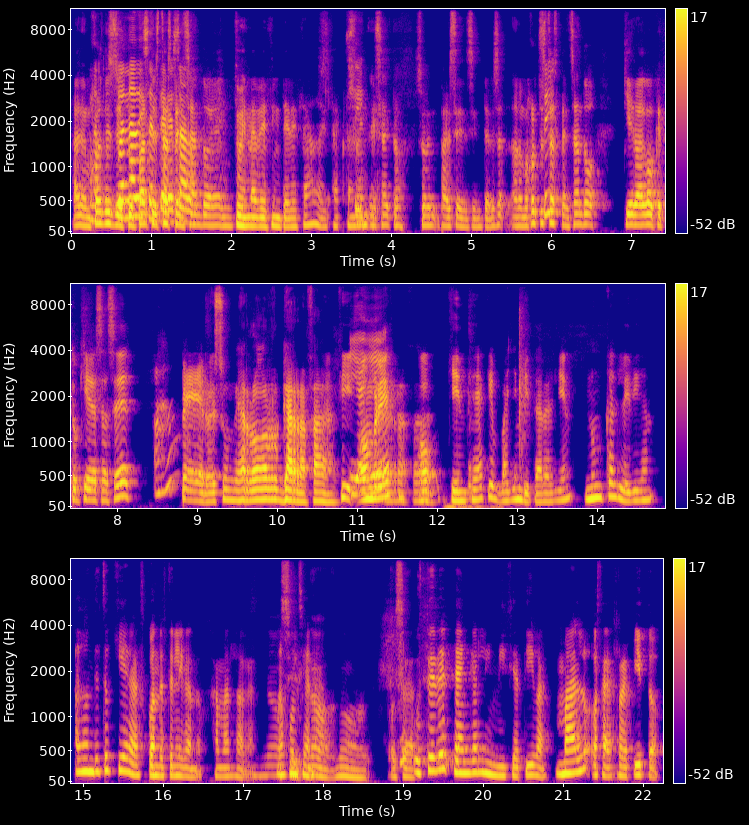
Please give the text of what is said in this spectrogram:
A lo mejor No, desde tu suena parte estás pensando en... Suena desinteresado, exactamente. Exacto, son- parece desinteresado. A lo mejor tú Sí. estás pensando, quiero algo que tú quieras hacer, Ajá. pero es un error garrafal. Sí, Rafa. o quien sea que vaya a invitar a alguien, nunca le digan a donde tú quieras cuando estén ligando. Jamás lo hagan. No, sí, funciona. No, no, o sea, Ustedes tengan la iniciativa. Malo, o sea, repito,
